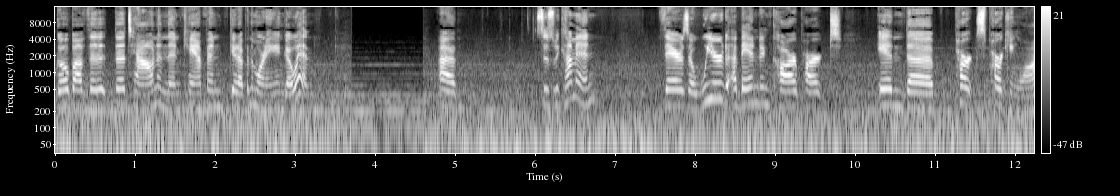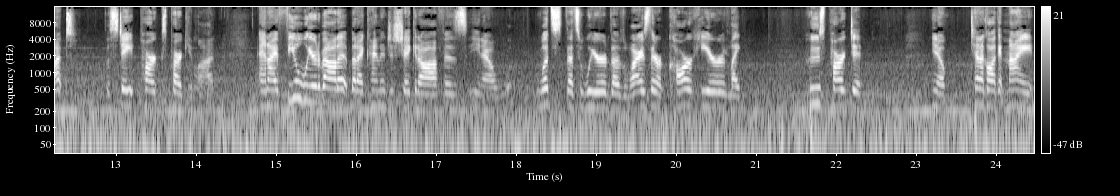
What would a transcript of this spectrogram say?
go above the, the town, and then camp and get up in the morning and go in. Um, so as we come in, there's a weird abandoned car parked in the park's parking lot, the state park's parking lot. And I feel weird about it, but I kind of just shake it off as, you know, what's that's weird. Why is there a car here? Like, who's parked at, you know, 10 o'clock at night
